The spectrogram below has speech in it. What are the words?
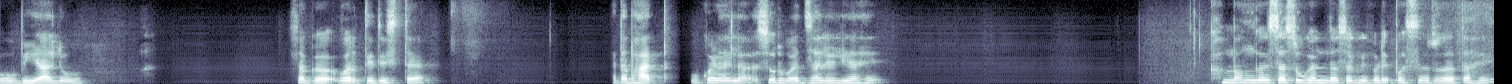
कोबी आलू सगळं वरती दिसतंय. आता भात उकळायला सुरुवात झालेली आहे. खमंग असा सुगंध सगळीकडे पसरत आहे.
